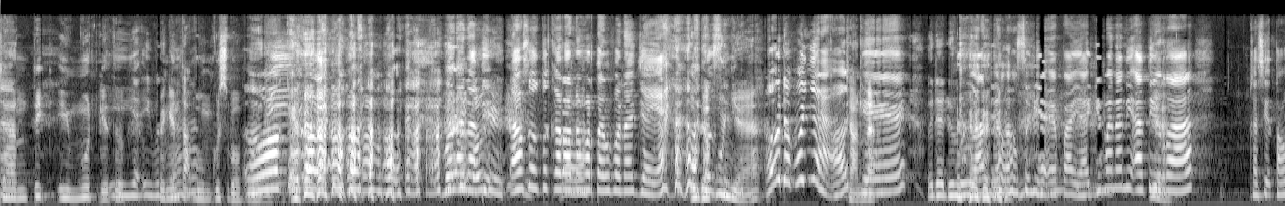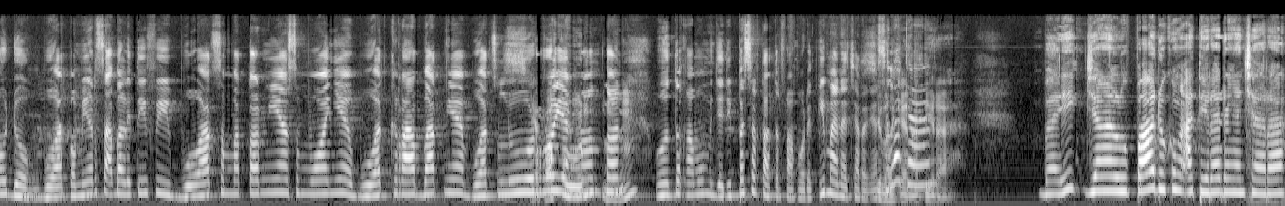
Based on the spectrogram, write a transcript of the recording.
cantik imut gitu. Iya, imut Pengen banget. tak bungkus bawa pulang. Oke, boleh, boleh, boleh. nanti. Okay. Langsung tukeran nomor telepon aja ya. Udah punya. Oh, udah punya. Oke. Okay. Udah duluan ya langsung ya Eva ya. Gimana nih Atira? Yeah kasih tahu dong buat pemirsa Bali TV, buat semetonnya semuanya, buat kerabatnya, buat seluruh Siapa pun. yang nonton mm -hmm. untuk kamu menjadi peserta terfavorit. Gimana caranya? Silakan, Silakan. Atira. Baik, jangan lupa dukung Atira dengan cara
